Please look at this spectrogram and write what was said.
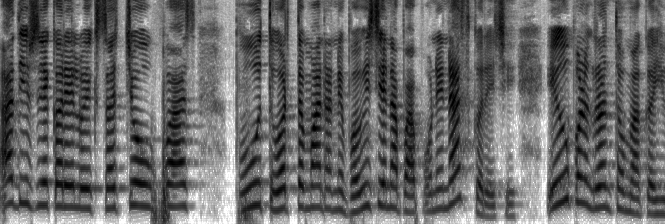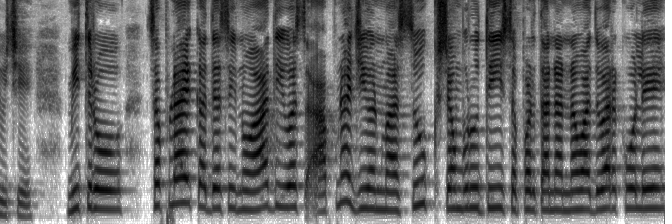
આ દિવસે કરેલો એક સચ્ચો ઉપવાસ ભૂત, વર્તમાન અને ભવિષ્યના પાપોને નાશ કરે છે. એવું પણ ગ્રંથોમાં કહ્યું છે. મિત્રો સફળા એકાદશીનો આ દિવસ આપના જીવનમાં સુખ, સમૃદ્ધિ, સફળતાના નવા દ્વાર ખોલે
